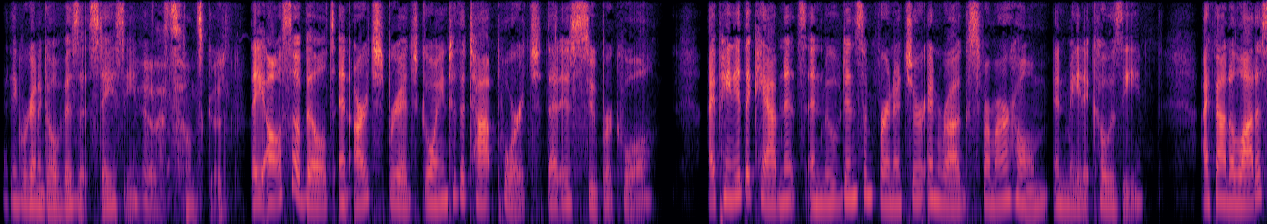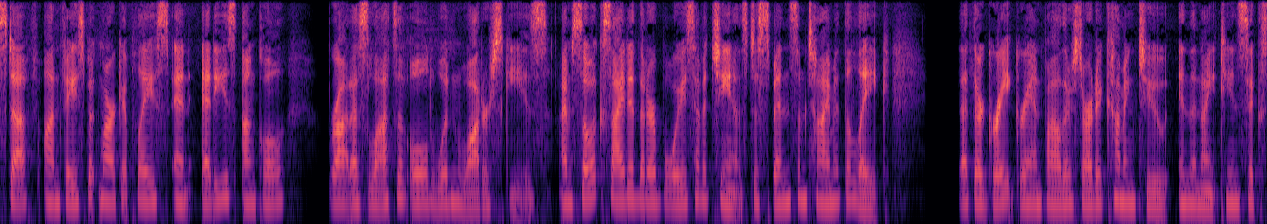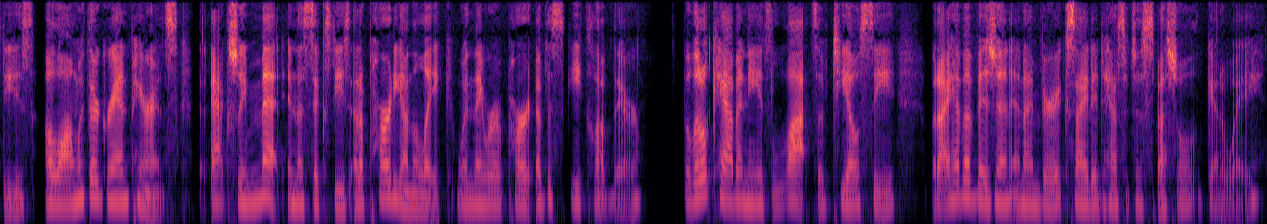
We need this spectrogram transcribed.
I think we're going to go visit Stacy. Yeah, that sounds good. They also built an arched bridge going to the top porch that is super cool. I painted the cabinets and moved in some furniture and rugs from our home and made it cozy. I found a lot of stuff on Facebook Marketplace, and Eddie's uncle brought us lots of old wooden water skis. I'm so excited that our boys have a chance to spend some time at the lake that their great grandfather started coming to in the 1960s, along with their grandparents that actually met in the 60s at a party on the lake when they were a part of the ski club there. The little cabin needs lots of TLC, but I have a vision and I'm very excited to have such a special getaway.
